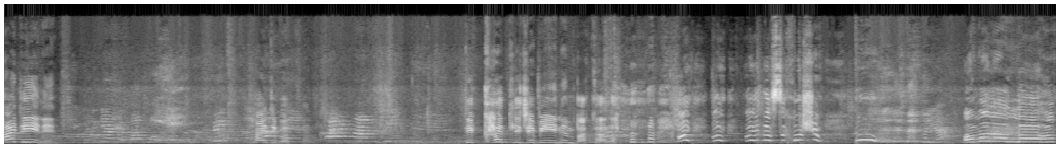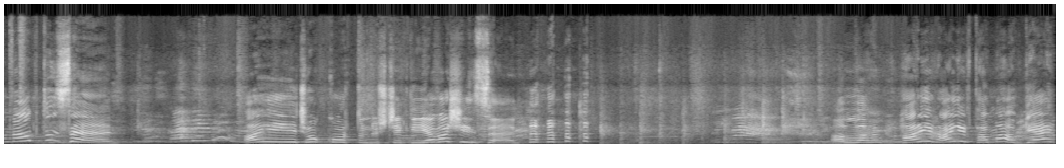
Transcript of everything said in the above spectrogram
Hadi inin. Hadi bakalım. Dikkatlice bir inin bakalım. ay ay ay nasıl koşuyor? Aman Allah'ım ne yaptın sen? Ay çok korktun düşecek diye. Yavaş in sen. Allah'ım. Hayır hayır tamam gel.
